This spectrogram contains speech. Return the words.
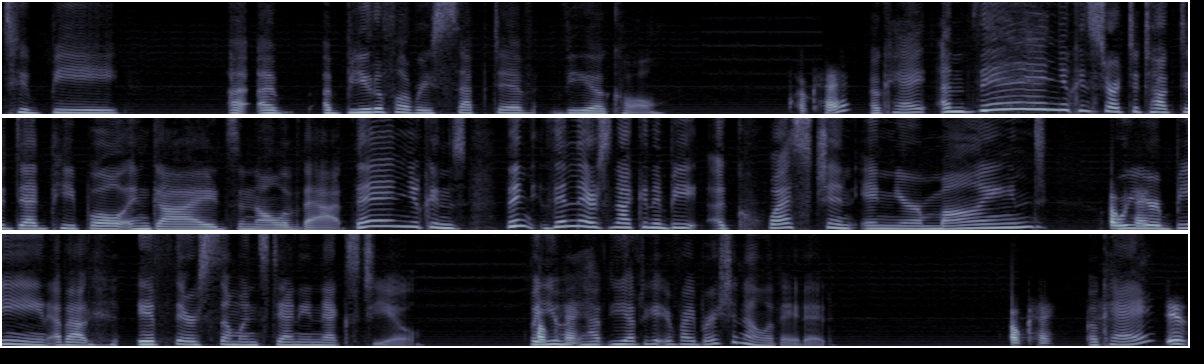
to be a, a, a beautiful, receptive vehicle? Okay. Okay. And then you can start to talk to dead people and guides and all of that. Then you can, then, then there's not going to be a question in your mind or your being about if there's someone standing next to you. But you have, you have to get your vibration elevated. Okay. Okay. Is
